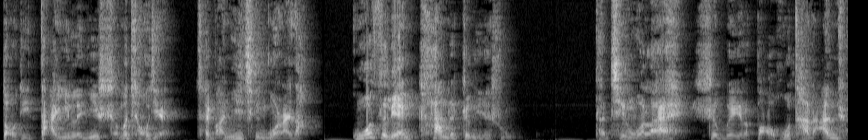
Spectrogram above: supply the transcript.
到底答应了你什么条件，才把你请过来的？国字脸看着郑爷叔，他请我来是为了保护他的安全。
